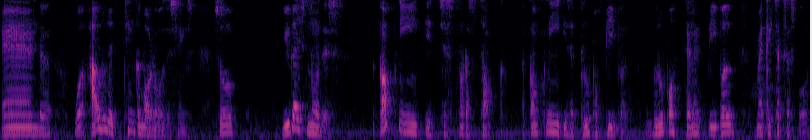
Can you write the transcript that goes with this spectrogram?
And uh, how do they think about all these things? So you guys know this. A company is just not a stock. A company is a group of people. Group of talented people make it successful.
